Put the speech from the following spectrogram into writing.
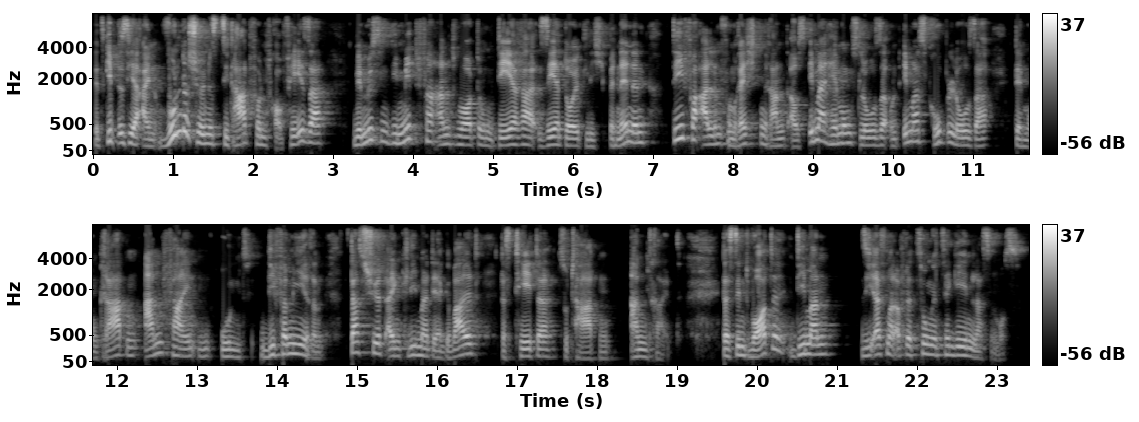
Jetzt gibt es hier ein wunderschönes Zitat von Frau Faeser, wir müssen die Mitverantwortung derer sehr deutlich benennen, die vor allem vom rechten Rand aus immer hemmungsloser und immer skrupelloser Demokraten anfeinden und diffamieren. Das schürt ein Klima der Gewalt, das Täter zu Taten antreibt. Das sind Worte, die man sich erstmal auf der Zunge zergehen lassen muss.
